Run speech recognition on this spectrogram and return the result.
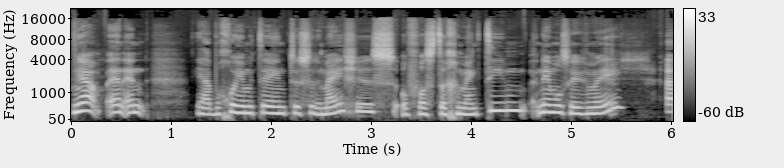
Ja, en, en ja, begon je meteen tussen de meisjes? Of was het een gemengd team? Neem ons even mee. Uh,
